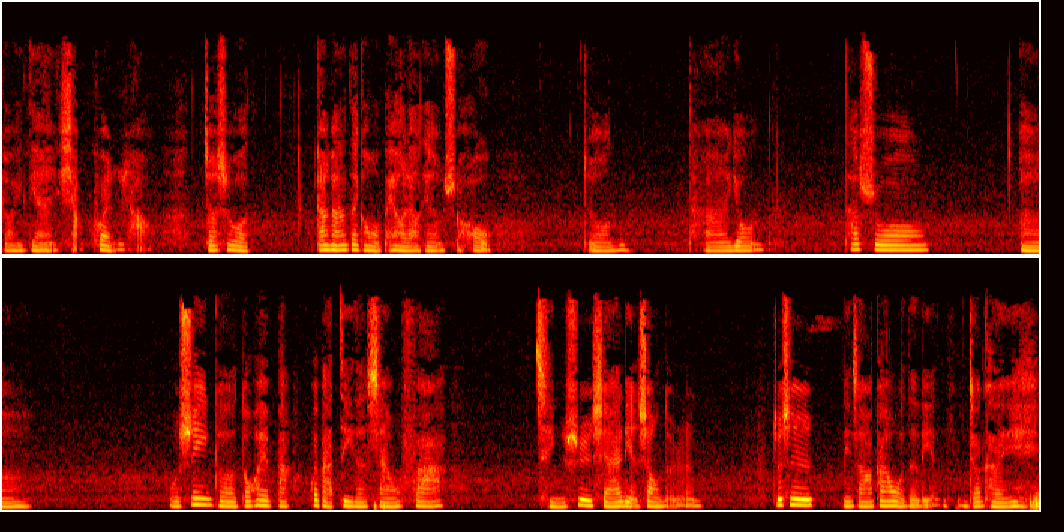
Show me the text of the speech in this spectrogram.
有一点小困扰，就是我刚刚在跟我朋友聊天的时候，就他有他说，嗯，我是一个都会把会把自己的想法、情绪写在脸上的人，就是。你只要看到我的脸，你就可以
